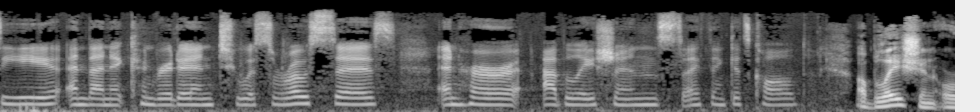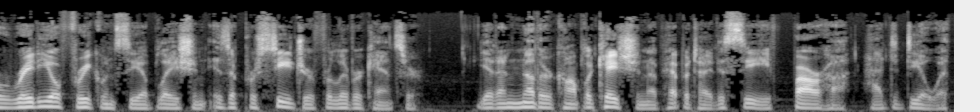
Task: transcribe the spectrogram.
C, and then it converted into a cirrhosis and her ablations. I think it's called. Ablation or radiofrequency ablation is a procedure for liver cancer. Yet another complication of hepatitis C Farah had to deal with.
